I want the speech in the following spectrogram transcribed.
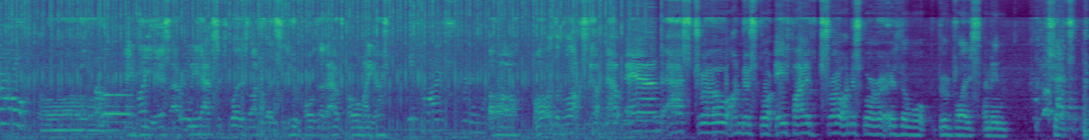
Oh, Oh, and he is out. We have six players left. Let's see who pulls it out. Oh my gosh. It's my sprint. Oh, oh, the block's cutting out. And Astro underscore A5 Tro underscore is the third place. I mean, shit.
